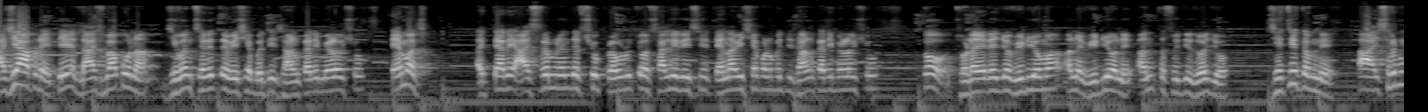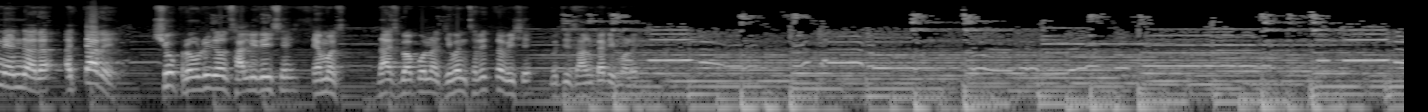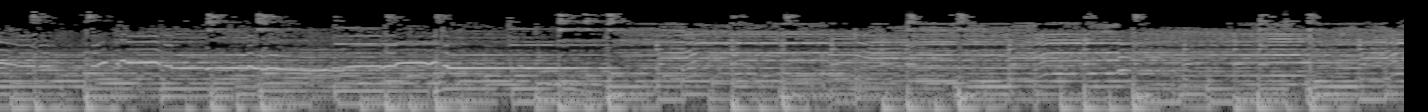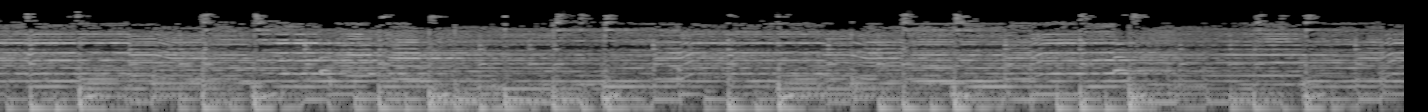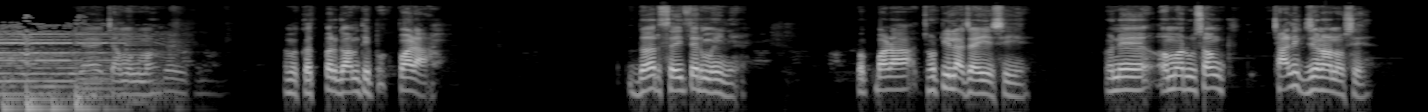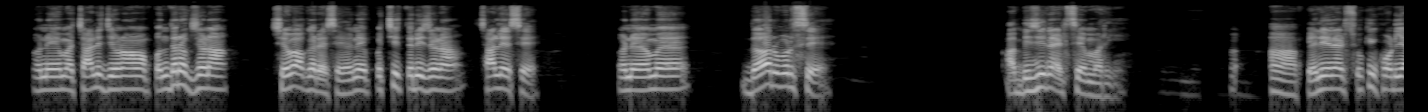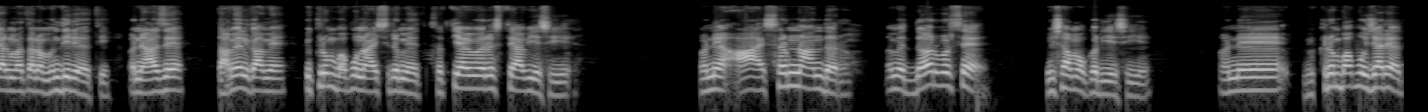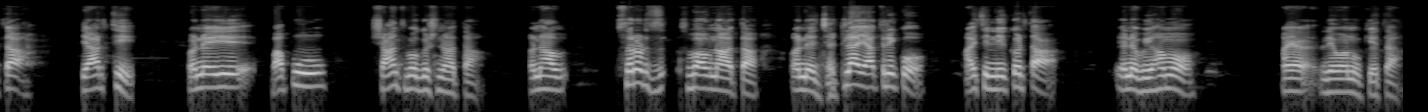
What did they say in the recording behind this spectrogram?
આજે આપણે તે દાસ બાપુના જીવન ચરિત્ર વિશે બધી જાણકારી મેળવશું. તેમજ અત્યારે આશ્રમની અંદર શું પ્રવૃત્તિઓ ચાલી રહી છે તેના વિશે પણ બધી જાણકારી મેળવશું. તો જોડાઈ રહેજો વિડીયોમાં અને વિડીયોને અંત સુધી જોજો. જેથી તમને આ આશ્રમની અંદર અત્યારે શું પ્રવૃત્તિઓ ચાલી રહી છે તેમજ દાસ બાપુના જીવન ચરિત્ર વિશે બધી જાણકારી મળે. ચામુંડમાં અમે કતપર ગામથી પગપાળા દર સૈતેર મહિને પગપાળા ચોટીલા જઈએ છીએ. અને અમારું સંઘ ચાલીસ જણાનો છે. અને એમાં ચાલીસ જણામાં પંદરક જણા સેવા કરે છે અને પચીસ ત્રીસ જણા ચાલે છે. અને અમે દર વર્ષે આ બીજી નાઇટ છે અમારી. હા, પહેલી નાઇટ સુખી ખોડિયાલ માતાના મંદિરે હતી. અને આજે ધામેલ ગામે વિક્રમ બાપુના આશ્રમે સત્યાવીસ વર્ષથી આવીએ છીએ. અને આ આશ્રમના અંદર અમે દર વર્ષે વિસામો કરીએ છીએ. અને વિક્રમ બાપુ જ્યારે હતા ત્યારથી અને એ બાપુ શાંત મગજના હતા અને સરળ સ્વભાવના હતા અને જેટલા યાત્રિકો અહીંથી નીકળતા એને વિહામો અહીંયા લેવાનું કહેતા.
